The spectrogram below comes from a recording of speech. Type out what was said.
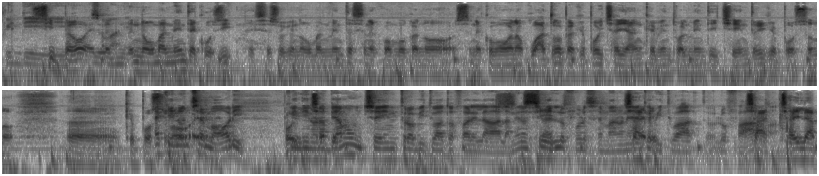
Quindi, sì, però insomma, è, normalmente è così, nel senso che normalmente se ne convocano, se ne convocano quattro perché poi c'hai anche eventualmente i centri che possono... Uh, che possono è che non c'è eh, Mori. Quindi non abbiamo un centro abituato a fare l'ala, Menoncello sì, forse, ma non è anche abituato, lo fa. C'hai, c'hai, la,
